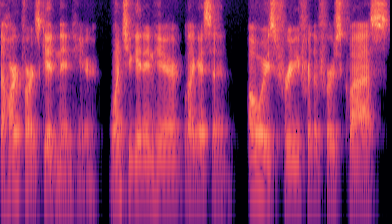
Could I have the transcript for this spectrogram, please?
the hard part's getting in here. Once you get in here, like I said, always free for the first class.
